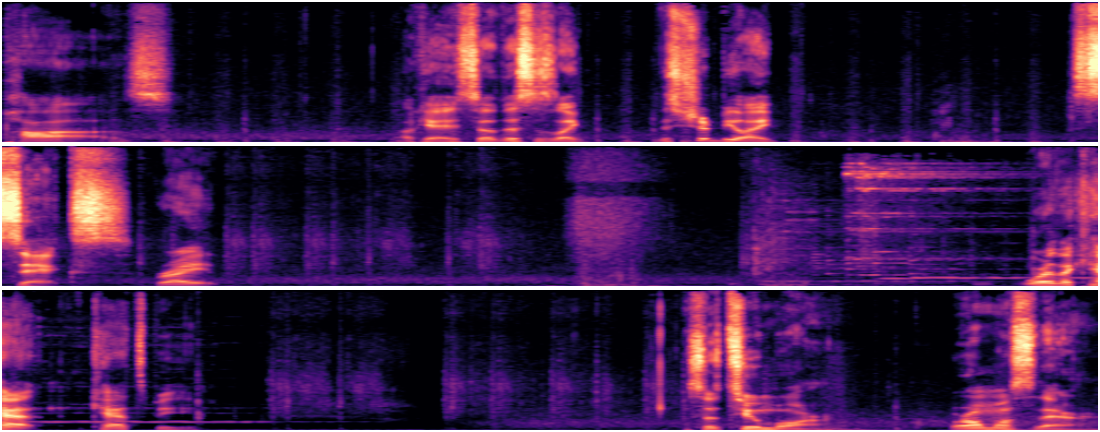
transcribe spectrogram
Pause. Okay, so this is like this should be like six, right? Where the cat cats be? So two more. We're almost there.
